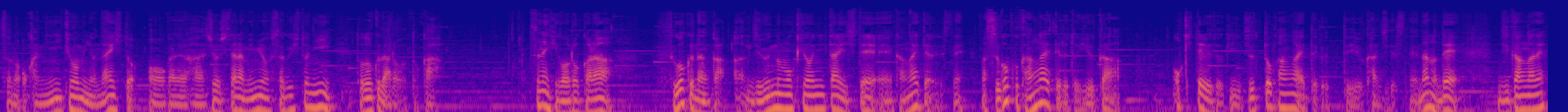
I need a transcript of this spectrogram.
そのお金に興味のない人お金の話をしたら耳を塞ぐ人に届くだろうとか常日頃からすごくなんか自分の目標に対して考えてるんですね、まあ、すごく考えてるというか起きてる時ずっと考えてるっていう感じですね。なので時間がね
